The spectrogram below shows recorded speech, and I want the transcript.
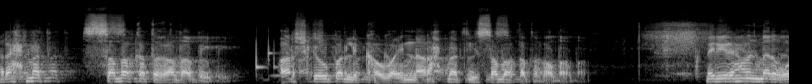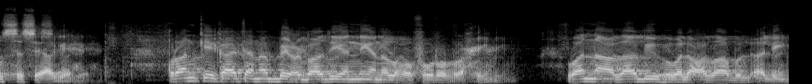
रहमत सबकत गदबी, अर्श के ऊपर लिखा हुआ इन रहमत सबकत गदब. मेरी रहमत मेरे गुस्से से आगे है। कुरान की एक आयत नब्बे इबादी अन्नी अनलगफूर रहीम वन आज़ाबी हुवल आज़ाबुल अलीम.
